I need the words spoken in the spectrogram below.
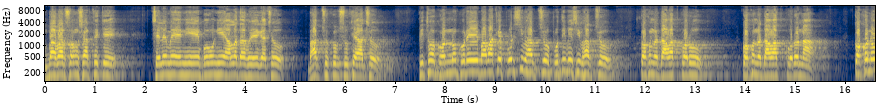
বাবার সংসার থেকে ছেলে মেয়ে নিয়ে, বউ নিয়ে আলাদা হয়ে গেছো, ভাবছ খুব সুখে আছো। পৃথক অন্য করে বাবাকে পড়শি ভাবছ, প্রতিবেশী ভাবছ, কখনো দাওয়াত করো, কখনো দাওয়াত করো না। কখনো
